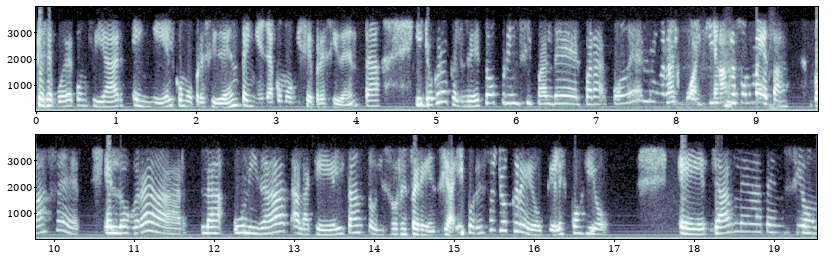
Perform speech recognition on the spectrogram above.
que se puede confiar en él como presidente, en ella como vicepresidenta. Y yo creo que el reto principal de él para poder lograr cualquiera de sus metas va a ser el lograr la unidad a la que él tanto hizo referencia. Y por eso yo creo que él escogió eh, darle atención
